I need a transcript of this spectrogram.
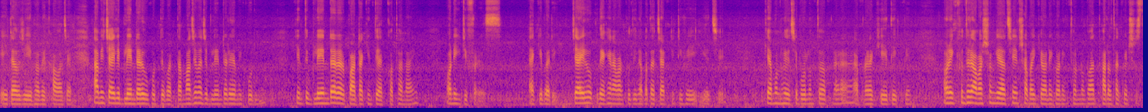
এইটাও যে এভাবে খাওয়া যায়। আমি চাইলে ব্লেন্ডারেও করতে পারতাম। মাঝে মাঝে ব্লেন্ডারে আমি করি। কিন্তু ব্লেন্ডার আর পাটা কিন্তু এক কথা নয়, অনেক ডিফারেন্স একেবারেই। যাই হোক, দেখেন আমার পুদিনা পাতার চাটনিটি হয়ে গিয়েছে। কেমন হয়েছে বলুন তো আপনারা? আপনারা খেয়ে দেখবেন। অনেকক্ষণ ধরে আমার সঙ্গে আছেন। সবাইকে অনেক অনেক ধন্যবাদ। ভালো থাকবেন, সুস্থ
